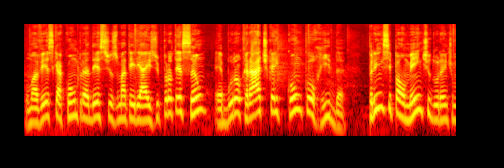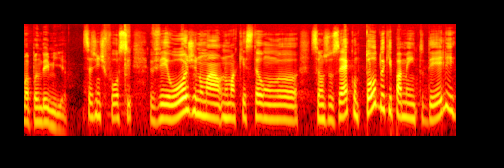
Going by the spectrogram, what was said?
uma vez que a compra destes materiais de proteção é burocrática e concorrida, principalmente durante uma pandemia. Se a gente fosse ver hoje numa, numa questão uh, São José, com todo o equipamento dele,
